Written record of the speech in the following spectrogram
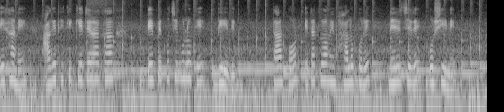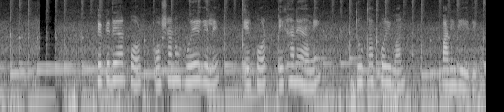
এখানে আগে থেকে কেটে রাখা পেঁপে কুচিগুলোকে দিয়ে দেব। তারপর এটাকেও আমি ভালো করে নেড়ে চেড়ে কষিয়ে নেব। পেঁপে দেওয়ার পর কষানো হয়ে গেলে এরপর এখানে আমি দু কাপ পরিমাণ পানি দিয়ে দিব।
